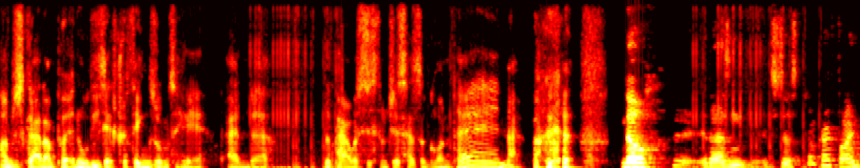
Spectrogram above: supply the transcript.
I'm just glad I'm putting all these extra things onto here, and uh, the power system just hasn't gone. Hey, no. No, it hasn't. It's just, okay, fine.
